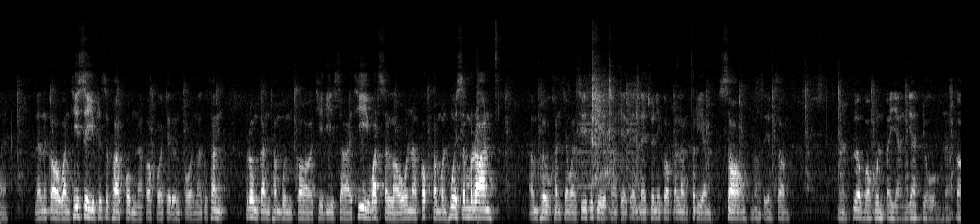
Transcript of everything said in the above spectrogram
นะแล้วก็วันที่ 4 พฤษภาคมนะก็ขอเจริญพรนะทุกท่านร่วมกันทำบุญกอเจดีย์ทรายที่วัดสเหลานะก็ตำบลห้วยสำราญอำเภอขันจังหวัดศรีสะเกษนะแต่ในช่วงนี้ก็กำลังเตรียมซองนะเตรียมซอง เพื่อบอกบุญไปยังญาติโยมนะก็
